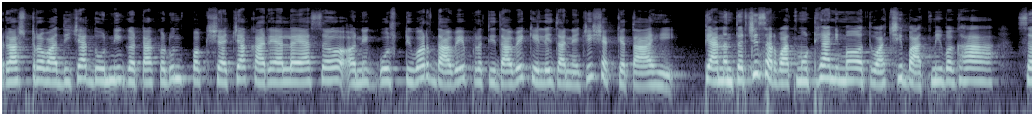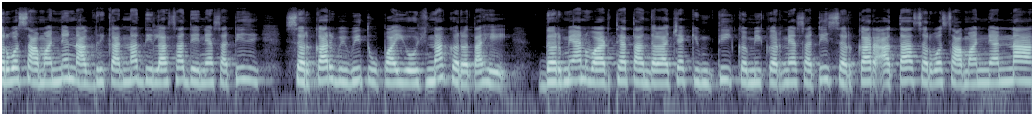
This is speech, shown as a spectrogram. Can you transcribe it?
राष्ट्रवादीच्या दोन्ही गटाकडून पक्षाच्या कार्यालयासह अनेक गोष्टीवर दावे प्रतिदावे केले जाण्याची शक्यता आहे. त्यानंतरची सर्वात मोठी आणि महत्त्वाची बातमी बघा. सर्वसामान्य नागरिकांना दिलासा देण्यासाठी सरकार विविध उपाययोजना करत आहे. दरम्यान वाढत्या तांदळाच्या किमती कमी करण्यासाठी सरकार आता सर्वसामान्यांना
